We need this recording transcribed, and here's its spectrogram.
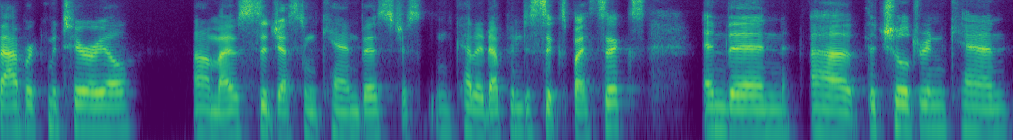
fabric material. Um, I was suggesting canvas, just cut it up into six by six. And then, uh, the children can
